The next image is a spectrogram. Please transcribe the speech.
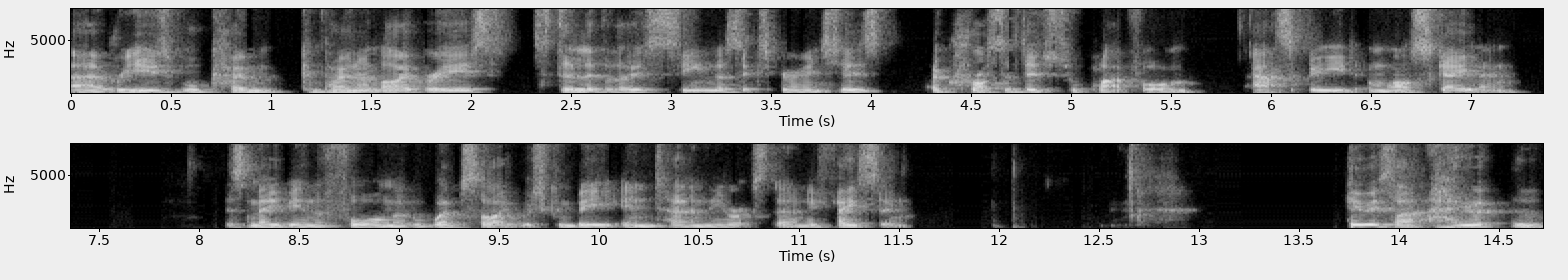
uh, reusable com- component libraries to deliver those seamless experiences across a digital platform at speed and while scaling. This may be in the form of a website, which can be internally or externally facing. Here we,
